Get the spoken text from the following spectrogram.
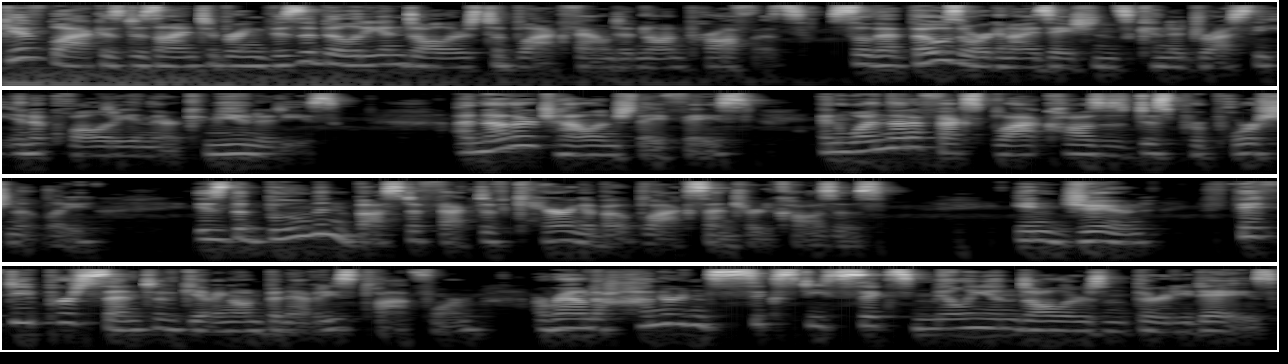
Give Black is designed to bring visibility and dollars to Black founded nonprofits so that those organizations can address the inequality in their communities. Another challenge they face, and one that affects Black causes disproportionately, is the boom and bust effect of caring about Black centered causes. In June, 50% of giving on Benevity's platform, around $166 million in 30 days,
